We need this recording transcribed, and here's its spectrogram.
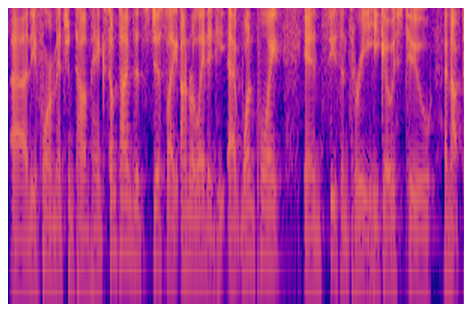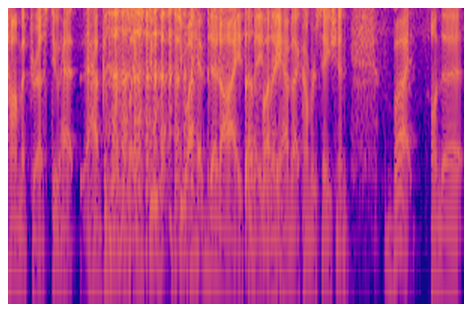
uh, the aforementioned Tom Hanks. Sometimes it's just like unrelated. He, at one point in season three, he goes to an optometrist to ha- have them look. Like, do, do I have dead eyes? and they, funny. they have that conversation. But on the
